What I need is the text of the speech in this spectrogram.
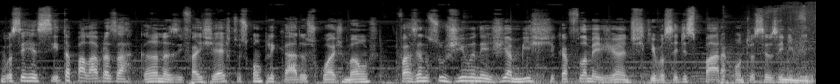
Você recita palavras arcanas e faz gestos complicados com as mãos, fazendo surgir uma energia mística flamejante que você dispara contra os seus inimigos.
